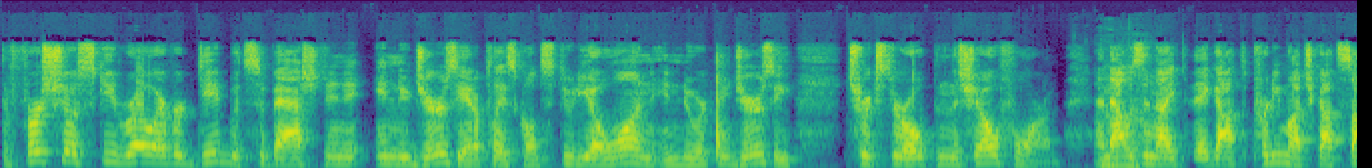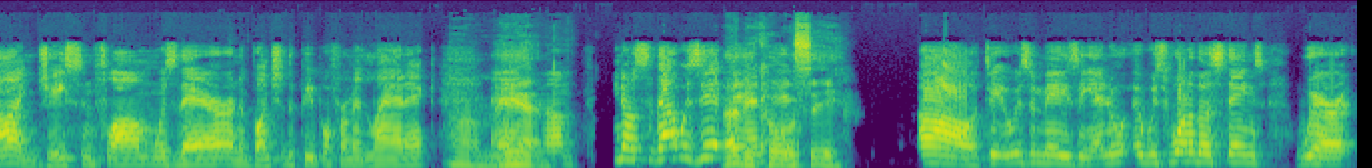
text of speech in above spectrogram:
The first show Skid Row ever did with Sebastian in New Jersey at a place called Studio One in Newark, New Jersey. Trixter opened the show for him, and that was the night they got pretty much got signed. Jason Flom was there, and a bunch of the people from Atlantic. Oh man, And, um, you know, so that was it. that'd man. be cool And- to see. Oh, dude, it was amazing, and it was one of those things where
